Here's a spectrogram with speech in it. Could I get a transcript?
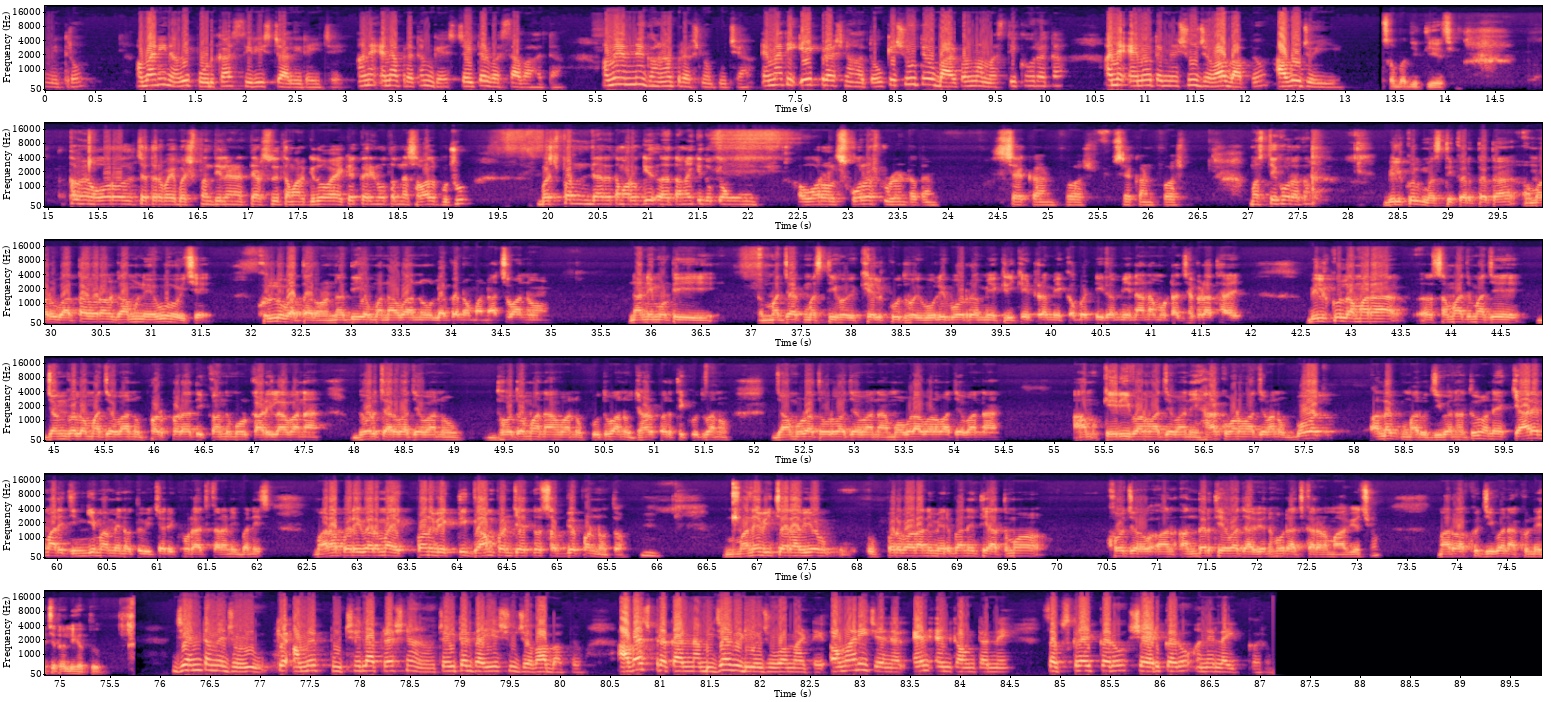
મિત્રો. અમારી નવી પોડકાસ્ટ સિરીઝ ચાલી રહી છે અને એના પ્રથમ ગેસ્ટ ચૈતર વસાવા હતા. અમે એમને ઘણા પ્રશ્નો પૂછ્યા. એમાંથી એક પ્રશ્ન હતો કે શું તેઓ બાળપણમાં મસ્તીખોર હતા અને એનો તેમને શું જવાબ આપ્યો? આવો જોઈએ. જીતીએ છીએ. તમે ઓવરઓલ ચેતરભાઈ બચપનથી લઈને અત્યાર સુધી તમારે કીધું હોય એક એક કરીને હું તમને સવાલ પૂછું. બચપન જ્યારે તમારું તમે કીધું કે હું ઓવરઓલ સ્કોલર સ્ટુડન્ટ હતા એમ. સેકન્ડ ફર્સ્ટ સેકન્ડ ફર્સ્ટ મસ્તીખોર હતા. બિલકુલ મસ્તી કરતા હતા. અમારું વાતાવરણ ગામનું એવું હોય છે. ખુલ્લું વાતાવરણ, નદીઓમાં નાહવાનું લગ્નોમાં નાચવાનું, નાની મોટી મજાક મસ્તી હોય, ખેલકૂદ હોય, વોલીબોલ રમીએ, ક્રિકેટ રમીએ, કબડ્ડી રમીએ, નાના મોટા ઝઘડા થાય. બિલકુલ અમારા સમાજમાં જે જંગલોમાં જવાનું, ફળફળાદી કંદમૂળ કાઢી લાવવાના, ઢોર ચારવા જવાનું, ધોધોમાં નાહવાનું, કૂદવાનું, ઝાડ પરથી કૂદવાનું, જાંબુડા તોડવા જવાના, મોવડા વણવા જવાના, આમ કેરી વણવા જવાની, હાક વણવા જવાનું, બહુ જ અલગ મારું જીવન હતું અને ક્યારે મારી જિંદગીમાં મેં નહોતું વિચાર્યું હું રાજકારણી બનીશ. મારા પરિવારમાં એક પણ વ્યક્તિ ગ્રામ પંચાયતનો સભ્ય પણ નહોતો. મને વિચાર આવ્યો ઉપરવાળાની મહેરબાનીથી આત્મ ખોજ અંદરથી અવાજ આવ્યો અને હું રાજકારણમાં આવ્યો છું. મારું આખું જીવન આખું નેચરલી હતું. જેમ તમે જોયું કે અમે પૂછેલા પ્રશ્નનો ચૈતરભાઈએ શું જવાબ આપ્યો? આવા જ પ્રકારના બીજા વીડિયો જોવા માટે અમારી ચેનલ એન એન્કાઉન્ટરને સબસ્ક્રાઇબ કરો શેર કરો અને લાઇક કરો.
